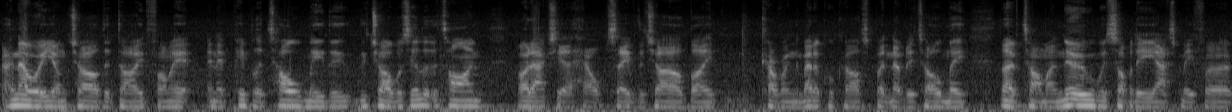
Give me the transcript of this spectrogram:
I know a young child that died from it, and if people had told me the, the child was ill at the time, I'd actually have helped save the child by covering the medical costs, but nobody told me. The only time I knew was somebody asked me for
